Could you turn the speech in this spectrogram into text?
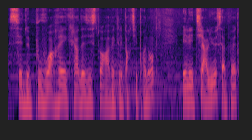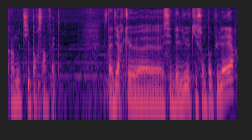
c'est de pouvoir réécrire des histoires avec les parties prenantes. Et les tiers-lieux, ça peut être un outil pour ça, en fait. C'est-à-dire que euh, c'est des lieux qui sont populaires,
